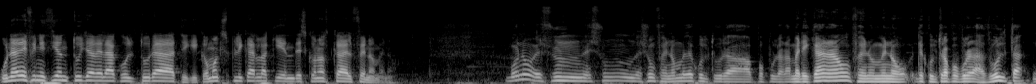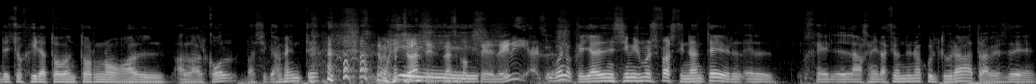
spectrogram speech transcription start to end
Una definición tuya de la cultura tiki. ¿Cómo explicarlo a quien desconozca el fenómeno? Bueno, es un, es, un, es un fenómeno de cultura popular americana, un fenómeno de cultura popular adulta. De hecho, gira todo en torno al, al alcohol, básicamente. Lo hemos dicho antes, las coctelerías. Y bueno, que ya en sí mismo es fascinante el, el ge- la generación de una cultura a través de,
